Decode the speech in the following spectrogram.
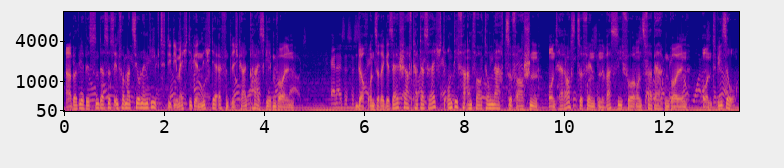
Aber wir wissen, dass es Informationen gibt, die die Mächtigen nicht der Öffentlichkeit preisgeben wollen. Doch unsere Gesellschaft hat das Recht und die Verantwortung nachzuforschen und herauszufinden, was sie vor uns verbergen wollen und wieso.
